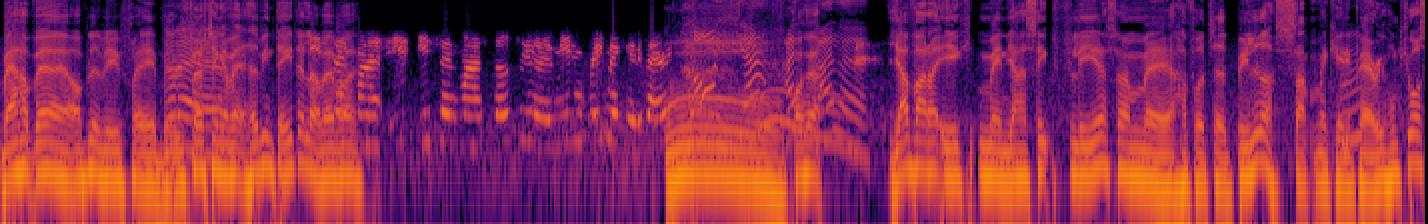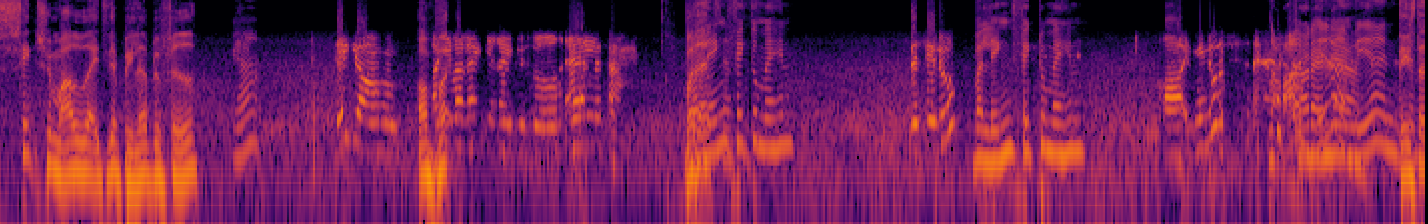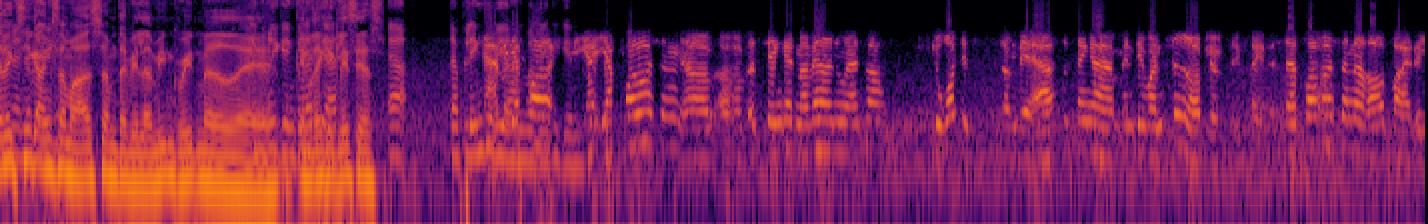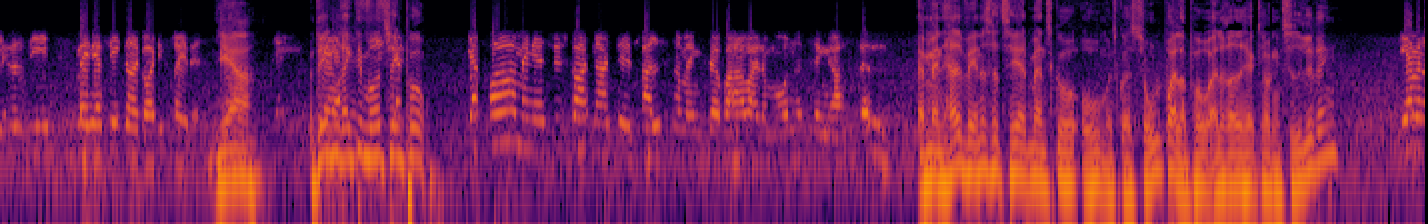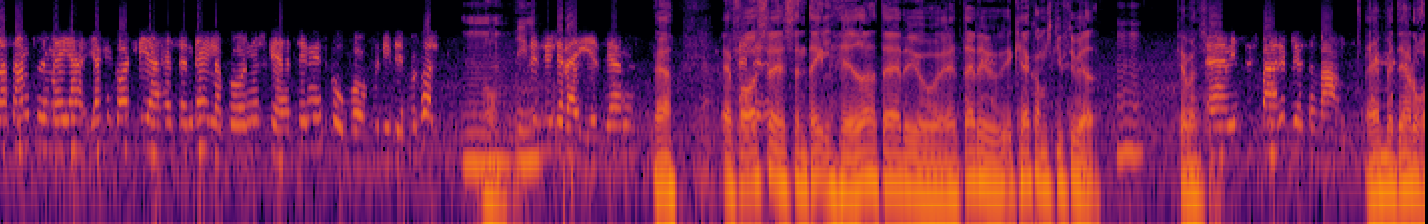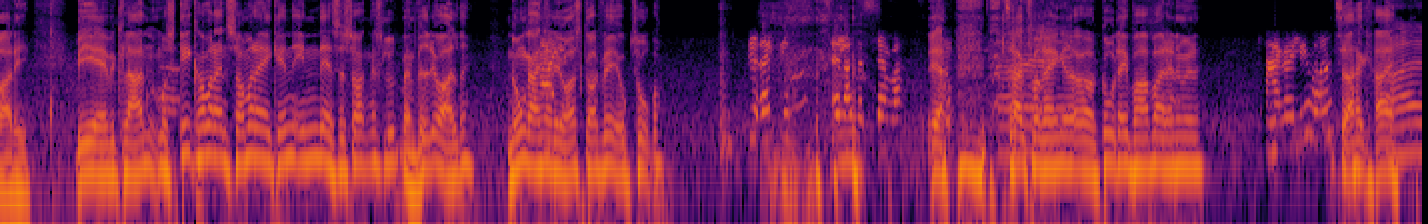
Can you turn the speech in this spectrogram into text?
Hvad, har, hvad oplevede vi? Fra, var da- Først tænker jeg, hvad, havde vi en date, eller hvad var mig, I, I sendte mig afsted til øh, meet and greet med Katy Perry. Uh, Åh, ja. Hej, prøv at høre. Jeg var der ikke, men jeg har set flere, som øh, har fået taget billeder sammen med Katy Mm. Perry. Hun gjorde sindssygt meget ud af, at de der billeder blev fede. Ja. Det gjorde hun. Og Og, hvor- de var rigtig, rigtig søde. Alle sammen. Hvor Hvordan? længe fik du med hende? Hvad siger du? Hvor længe fik du med hende? Og et minut. Nå, Sådan det er mere end... Det er stadigvæk 10 gange så meget, som da vi lavede meet and greet med øh, Enrique Iglesias. Enrique Iglesias. Ja, der blinker Ja, vi, og jeg han var prøver, væk igen. jeg, jeg prøver sådan at, at, at tænke, at når vejret nu er så lortet, som det er, så tænker jeg, men det var en fed oplevelse i fredag. Så jeg prøver sådan at opveje det lidt og sige, men jeg fik noget godt i fredag. Ja, men det er den Ja, rigtige måde at tænke på. Jeg prøver, men jeg synes godt nok, det er træls, når man kører på arbejde om morgenen og tænker, øh. At man havde vendt sig til, at man skulle, oh, man skulle have solbriller på allerede her klokken tidligt, ikke? Jamen, og samtidig med, jeg, jeg kan godt lide at have sandaler på, og nu skal jeg have tennissko på, fordi det er for koldt. Mm, Det synes jeg, der er irriterende. Ja. ja for Men, os uh, sandalhader, der er det jo, uh, der er det jo kan jeg komme skift i vejret. Mhm. Kan man sige. Ja, men jeg synes bare, det bliver så varmt. Ja, men det har du ret i. Vi, uh, vi klarer den. Måske kommer der en sommerdag igen, inden uh, sæsonen er slut. Man ved det jo aldrig. Nogle gange er det jo også godt vejr i oktober. Det er rigtigt. Eller september. Ja. tak for ringet, og god dag på arbejde, Anne Mette. Tak, og lige måde. Tak, hej. Hej.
